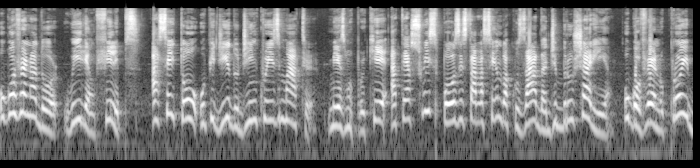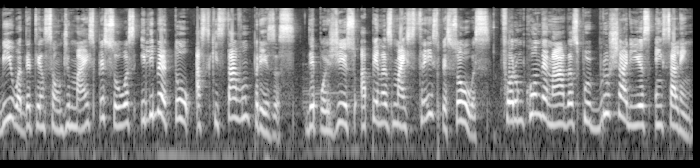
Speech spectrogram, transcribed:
O governador William Phillips aceitou o pedido de Increase Matter, mesmo porque até a sua esposa estava sendo acusada de bruxaria. O governo proibiu a detenção de mais pessoas e libertou as que estavam presas. Depois disso, apenas mais três pessoas foram condenadas por bruxarias em Salem.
